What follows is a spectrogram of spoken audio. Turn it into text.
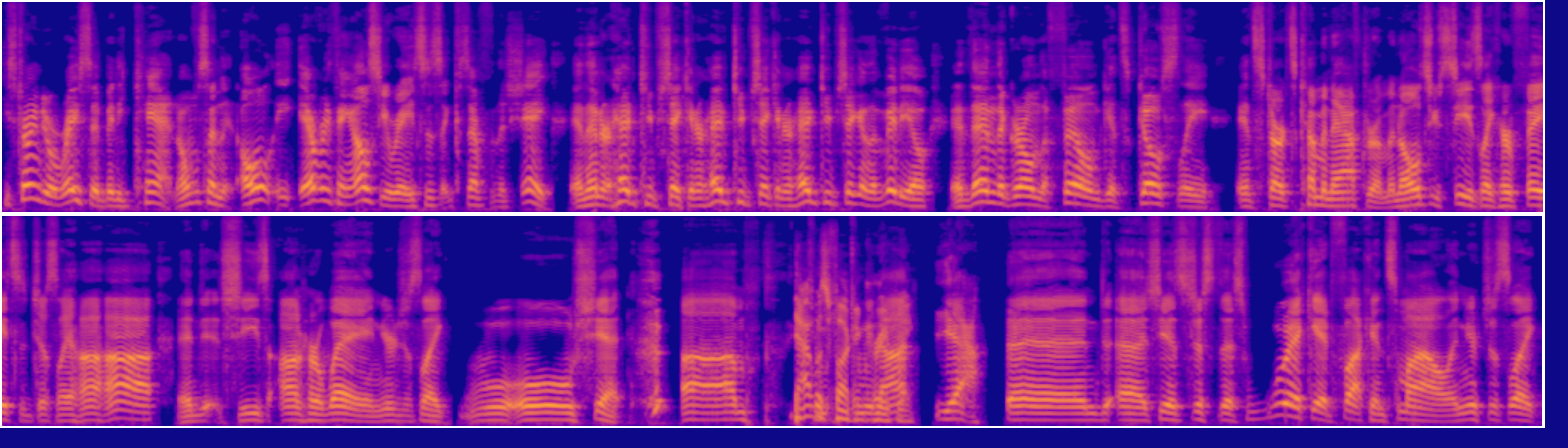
He's trying to erase it, but he can't. And all of a sudden, all everything else erases except for the shake. And then her head keeps shaking. Her head keeps shaking. Her head keeps shaking the video. And then the girl in the film gets ghostly and starts coming after him. And all you see is like her face is just like, ha ha. And she's on her way. And you're just like, oh shit. Um, That was can- fucking can creepy. not? Yeah. And uh, she has just this wicked fucking smile. And you're just like,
